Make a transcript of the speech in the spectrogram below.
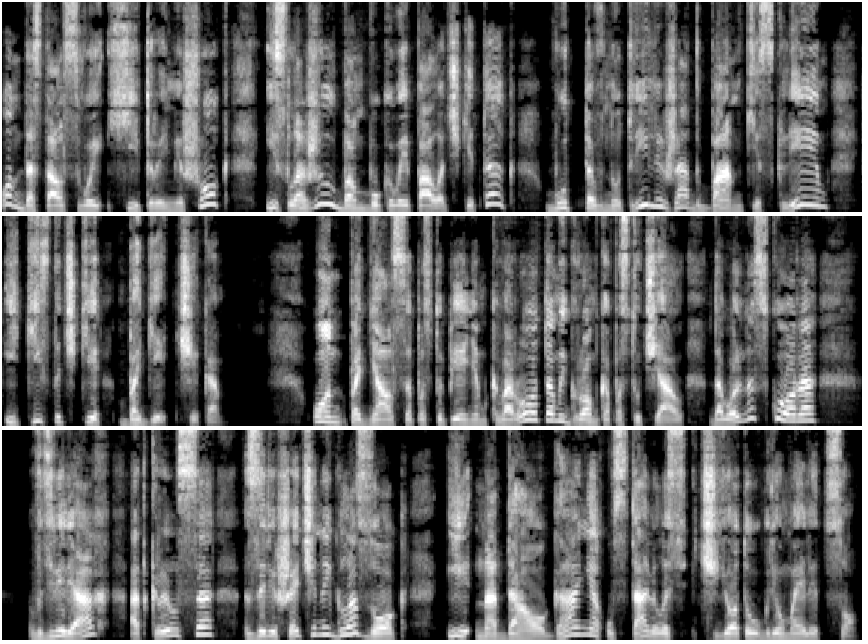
он достал свой хитрый мешок и сложил бамбуковые палочки так, будто внутри лежат банки с клеем и кисточки багетчика. Он поднялся по ступеням к воротам и громко постучал. Довольно скоро в дверях открылся зарешеченный глазок, и на Дао Ганя уставилось чье-то угрюмое лицо.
